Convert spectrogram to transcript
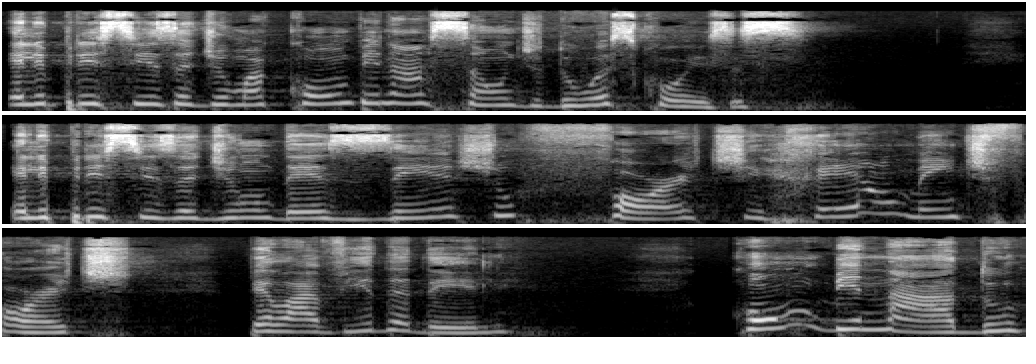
Ele precisa de uma combinação de duas coisas. Ele precisa de um desejo forte, realmente forte, pela vida dele, combinado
